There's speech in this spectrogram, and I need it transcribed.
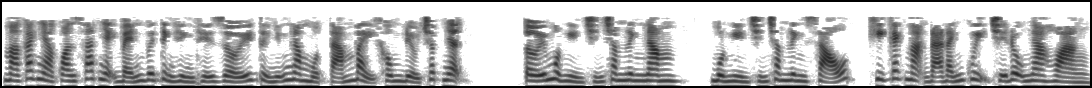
mà các nhà quan sát nhạy bén với tình hình thế giới từ những năm 1870 đều chấp nhận. Tới 1905, 1906, khi cách mạng đã đánh quỵ chế độ Nga Hoàng,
